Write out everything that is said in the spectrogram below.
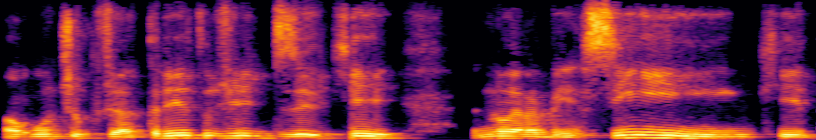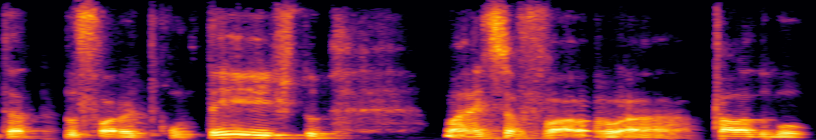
algum tipo de atrito, de dizer que não era bem assim, que está tudo fora de contexto. Mas a fala, a fala do Bolsonaro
